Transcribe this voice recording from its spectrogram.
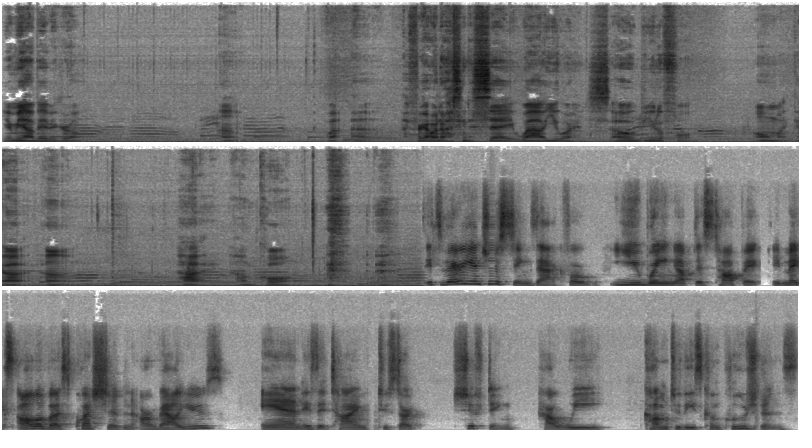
Hear me out, baby girl. Um, well, uh, I forgot what I was gonna say. Wow, you are so beautiful. Oh my god. Um, hi, I'm Cole. It's very interesting, Zach, for you bringing up this topic. It makes all of us question our values. And is it time to start shifting how we come to these conclusions?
